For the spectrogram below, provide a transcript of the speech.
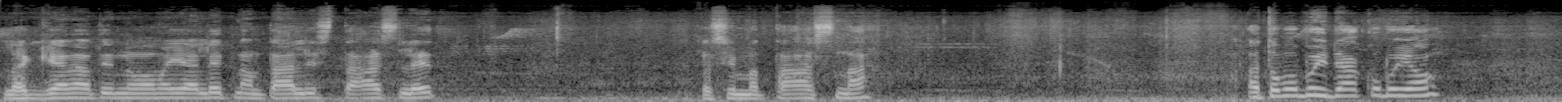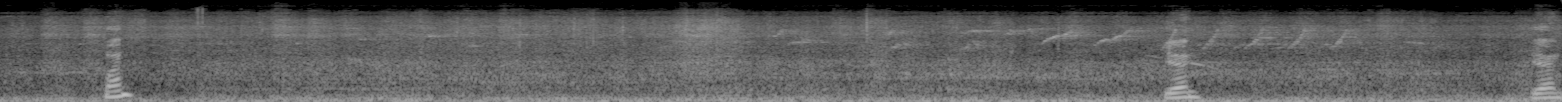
Lagyan natin mamaya let ng talis taas let. Kasi mataas na. Ato mo boy, dako boy oh. Man. Yan. Yan.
